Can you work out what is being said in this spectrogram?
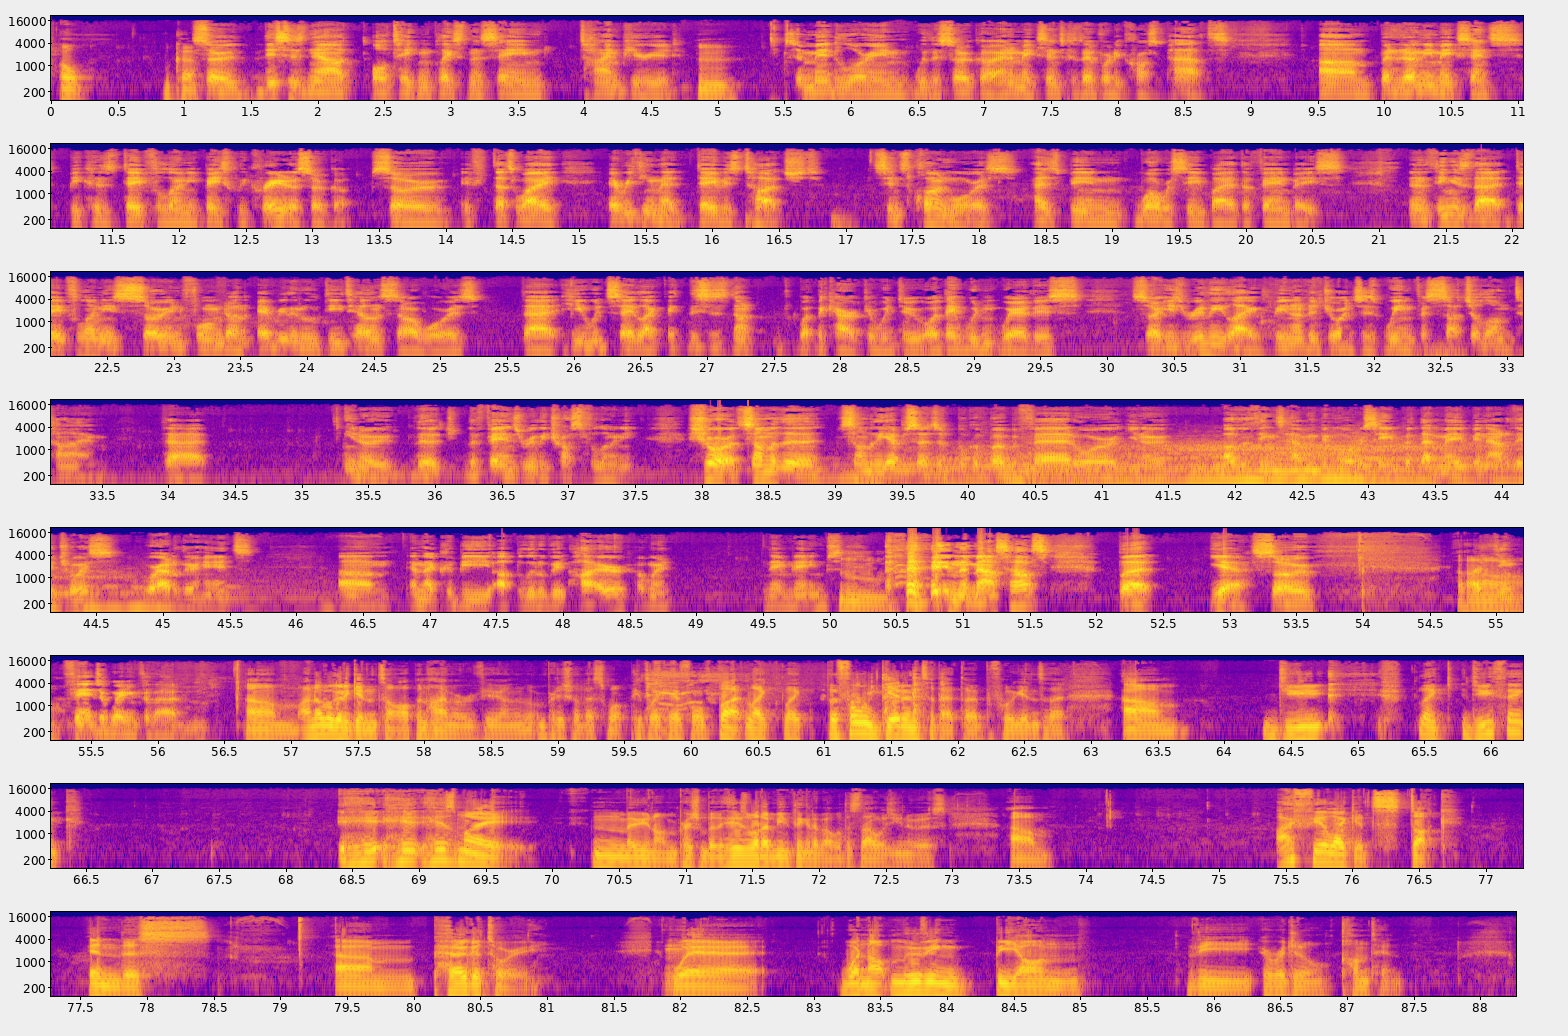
Oh, okay. So this is now all taking place in the same time period. Mm. So Mandalorian with Ahsoka, and it makes sense because they've already crossed paths. Um, but it only makes sense because Dave Filoni basically created Ahsoka. So if that's why everything that Dave has touched since Clone Wars has been well received by the fan base. And the thing is that Dave Filoni is so informed on every little detail in Star Wars that he would say like this is not what the character would do or they wouldn't wear this. So he's really like been under George's wing for such a long time that you know the the fans really trust Filoni. Sure, some of the some of the episodes of Book of Boba Fett or you know other things haven't been well received, but that may have been out of their choice or out of their hands, um, and that could be up a little bit higher. I went name names mm. in the Mouse House. But yeah, so I think oh. fans are waiting for that. Um, I know we're going to get into Oppenheimer review, and I'm pretty sure that's what people are here for. But like, like before we get into that, though, before we get into that, um, do you like? Do you think? here's my maybe not impression, but here's what I've been thinking about with the Star Wars universe. Um, I feel like it's stuck in this um, purgatory mm. where we're not moving beyond the original content.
